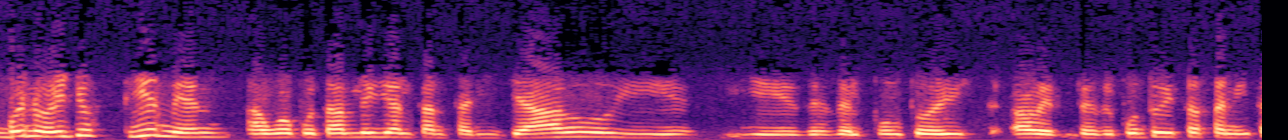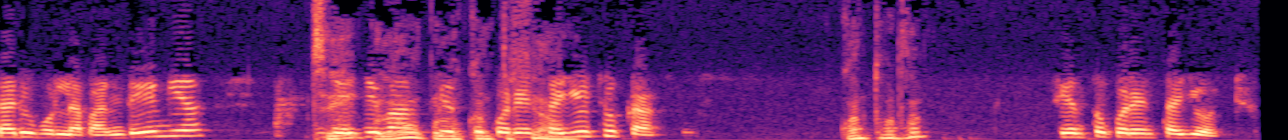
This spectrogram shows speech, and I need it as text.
Bueno, ellos tienen agua potable y alcantarillado y, desde el punto de vista, a ver, desde el punto de vista sanitario por la pandemia ya llevan 148 casos. ¿Cuánto, perdón? 148.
